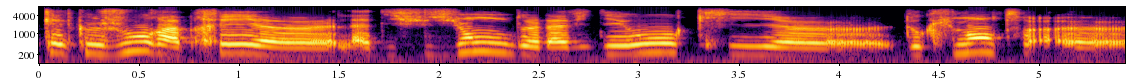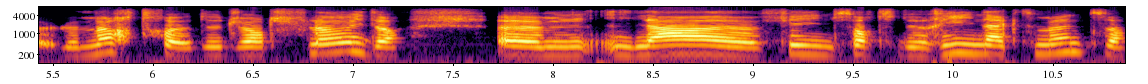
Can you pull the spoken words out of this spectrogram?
Quelques jours après la diffusion de la vidéo qui documente le meurtre de George Floyd, il a fait une sorte de reenactment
